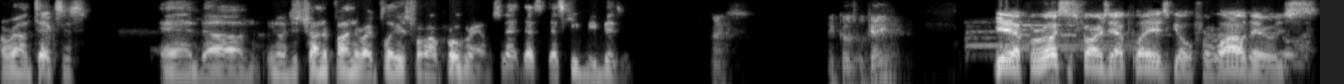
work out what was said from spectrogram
around Texas, and um, you know just trying to find the right players for our program. So that that's that's keeping me busy. Nice. And Coach MacKay. Yeah, for us, as far as our players go, for a while there was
